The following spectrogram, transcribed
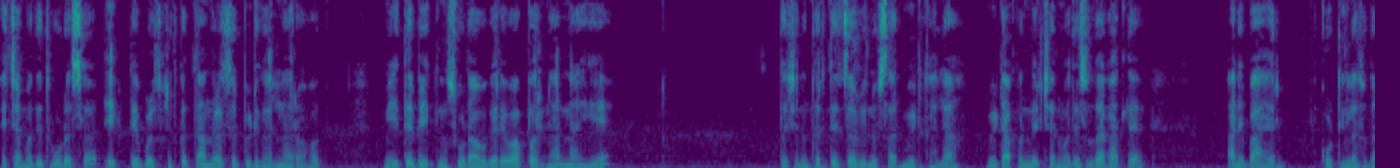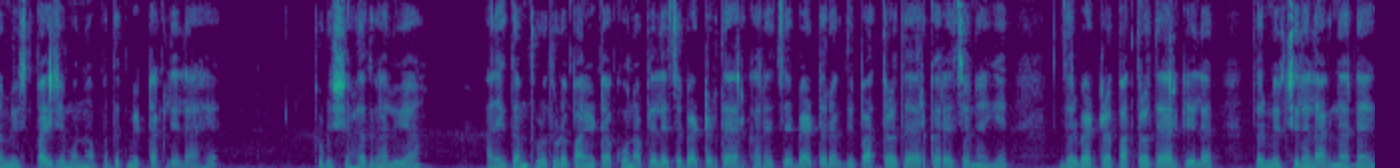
ह्याच्यामध्ये थोडंसं एक टेबलस्पून इतकं तांदळाचं पीठ घालणार आहोत. मी इथे बेकिंग सोडा वगैरे वापरणार नाही आहे त्याच्यानंतर ते चवीनुसार मीठ घाला. मीठ आपण मिरच्यांमध्ये सुद्धा घातलं आहे आणि बाहेर कोटिंगलासुद्धा मीठ पाहिजे म्हणून आपण त्यात मीठ टाकलेलं आहे. थोडीशी हळद घालूया. आणि एकदम थोडं थोडं पाणी टाकून आपल्याला याचं बॅटर तयार करायचं आहे बॅटर अगदी पातळ तयार करायचं नाही आहे जर बॅटर पातळ तयार केलं तर मिरचीला लागणार नाही.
